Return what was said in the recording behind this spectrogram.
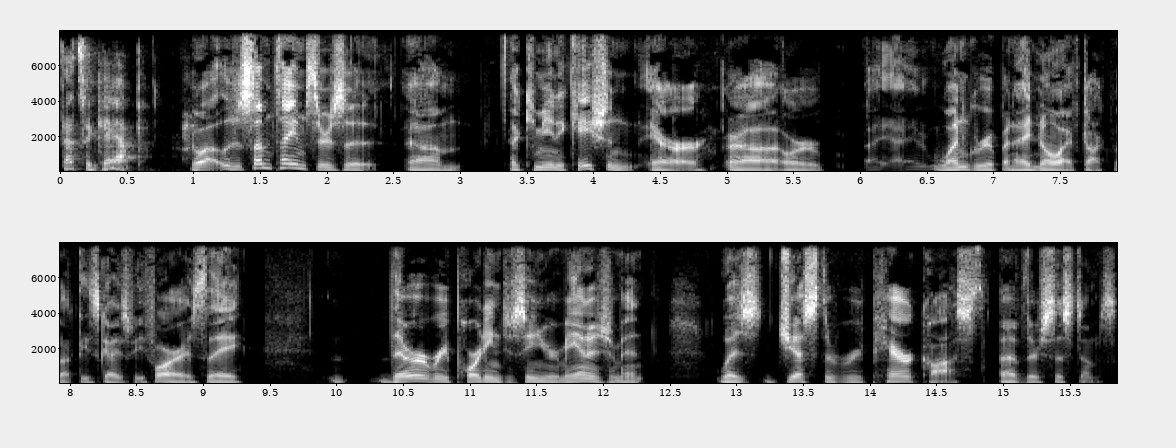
that's a gap. Well, sometimes there's a um, a communication error, uh, or one group, and I know I've talked about these guys before, is they their reporting to senior management was just the repair cost of their systems.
